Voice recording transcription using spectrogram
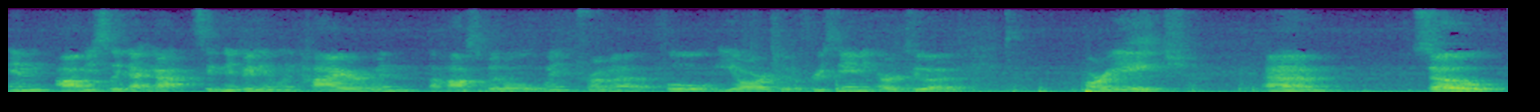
And obviously that got significantly higher when the hospital went from a full ER to a freestanding or to a REH. Um, so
